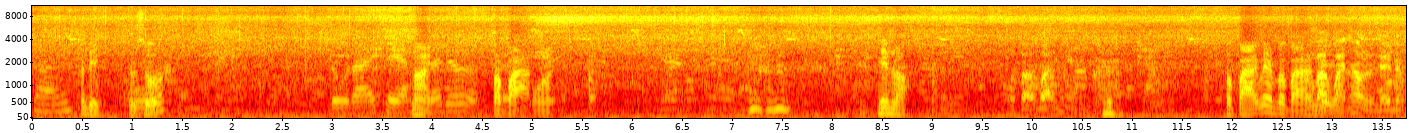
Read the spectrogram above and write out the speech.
ใช่นั่นดิสดดูได้แขนหน่อยได้เด้อๆปลาปากหน่อยเห็นบ่ปากหวานปลาปากได้ปลาปากปากหวานเท่าเลยเลยเนาะ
